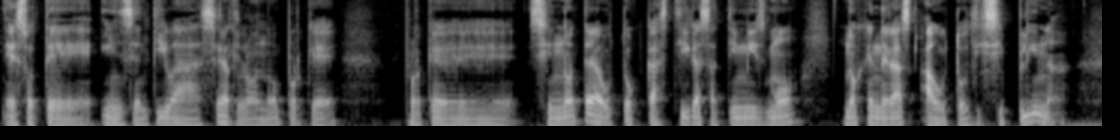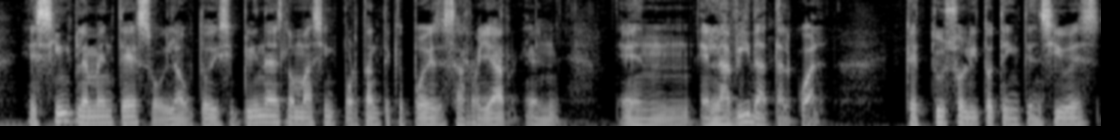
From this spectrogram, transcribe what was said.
eso te incentiva a hacerlo, ¿no? Porque porque si no te autocastigas a ti mismo, no generas autodisciplina. Es simplemente eso, y la autodisciplina es lo más importante que puedes desarrollar en, en, en la vida tal cual. Que tú solito te intensives,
